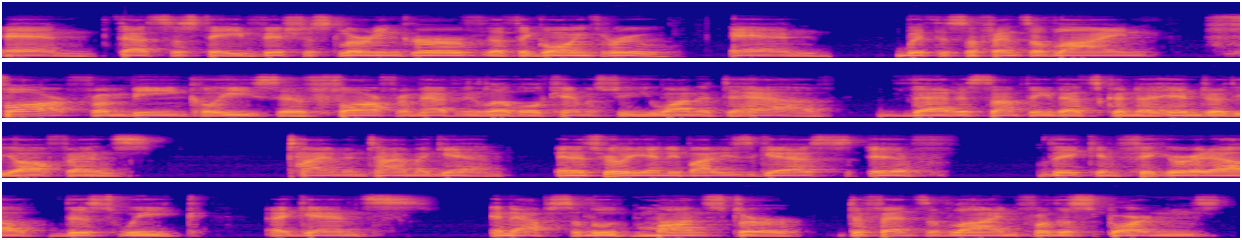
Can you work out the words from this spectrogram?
And that's just a vicious learning curve that they're going through. And with this offensive line, far from being cohesive, far from having the level of chemistry you want it to have, that is something that's going to hinder the offense time and time again. And it's really anybody's guess if they can figure it out this week against an absolute monster defensive line for the Spartans,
